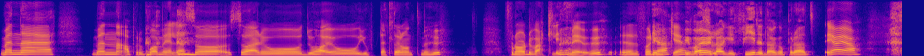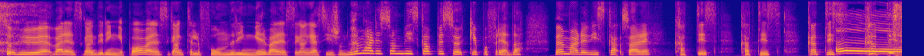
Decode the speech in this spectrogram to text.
Men, eh, men apropos Amelia, så, så er det jo Du har jo gjort et eller annet med hun For nå har du vært litt med hun eh, forrige Ja, uke. vi var jo i Altså- lag i fire dager på rad. Ja, ja. Så hun, hver eneste gang de ringer på, hver eneste gang telefonen ringer, hver eneste gang jeg sier sånn 'Hvem er det som vi skal besøke på fredag?' Hvem er det vi skal Så er det Kattis, Kattis, Kattis, Kattis.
